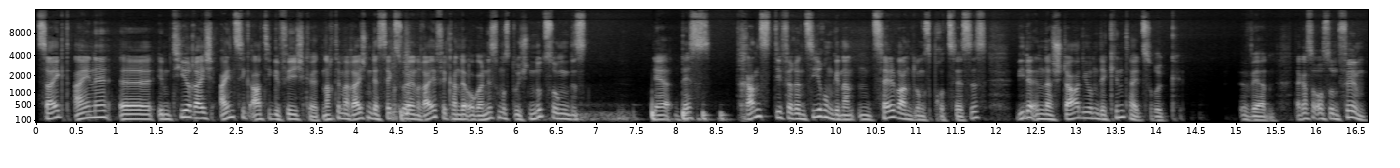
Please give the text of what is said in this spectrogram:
zeigt eine äh, im Tierreich einzigartige Fähigkeit. Nach dem Erreichen der sexuellen Reife kann der Organismus durch Nutzung des der des Transdifferenzierung genannten Zellwandlungsprozesses wieder in das Stadium der Kindheit zurück werden. Da gab es auch so einen Film,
